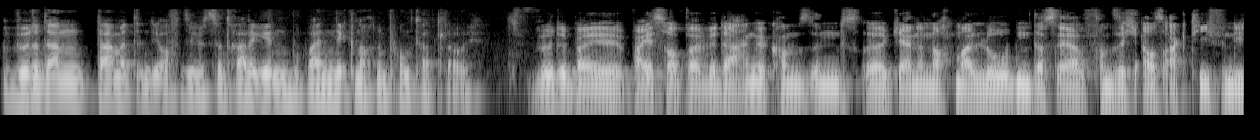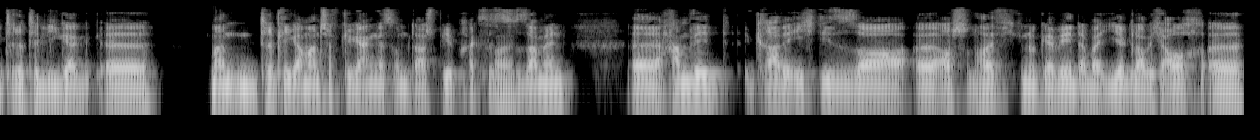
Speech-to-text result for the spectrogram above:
würde dann damit in die offensive Zentrale gehen, wobei Nick noch einen Punkt hat, glaube ich. Ich würde bei Weishaupt, weil wir da angekommen sind, äh, gerne nochmal loben, dass er von sich aus aktiv in die dritte Liga, äh, man, in die Drittligamannschaft gegangen ist, um da Spielpraxis Voll. zu sammeln. Äh, haben wir gerade ich die Saison äh, auch schon häufig genug erwähnt, aber ihr glaube ich auch äh,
